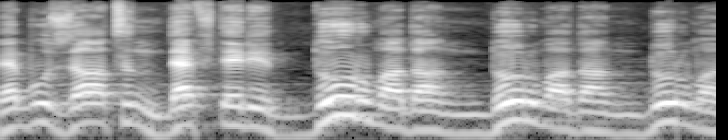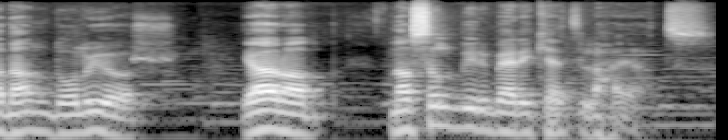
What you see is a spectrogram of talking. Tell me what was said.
ve bu zatın defteri durmadan, durmadan, durmadan doluyor. Ya Rab nasıl bir bereketli hayat.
